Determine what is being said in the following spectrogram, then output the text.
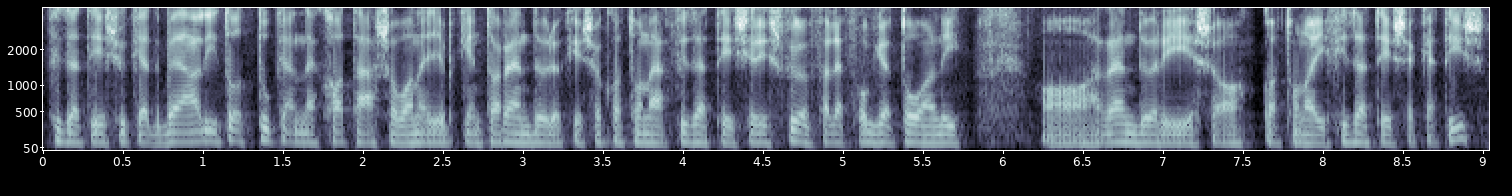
fizetésüket beállítottuk, ennek hatása van egyébként a rendőrök és a katonák fizetésére is, fölfele fogja tolni a rendőri és a katonai fizetéseket is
